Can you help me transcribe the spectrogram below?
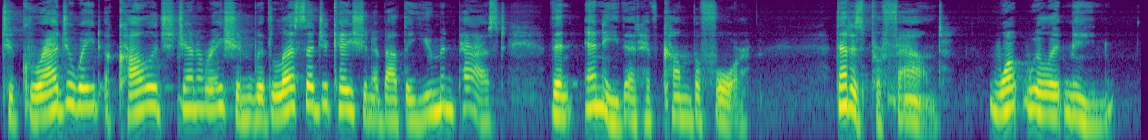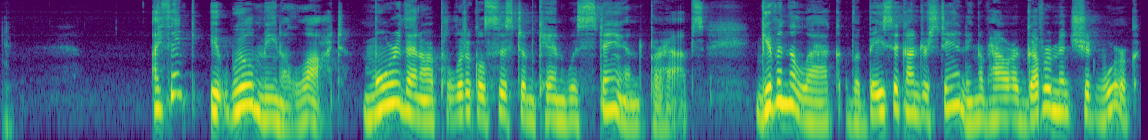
to graduate a college generation with less education about the human past than any that have come before? That is profound. What will it mean? I think it will mean a lot, more than our political system can withstand, perhaps given the lack of a basic understanding of how our government should work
